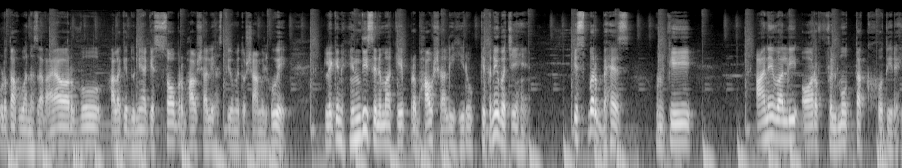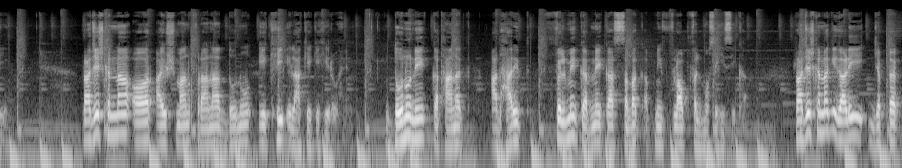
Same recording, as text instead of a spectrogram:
उड़ता हुआ नज़र आया और वो हालाँकि दुनिया के सौ प्रभावशाली हस्तियों में तो शामिल हुए। लेकिन हिंदी सिनेमा के प्रभावशाली हीरो कितने बचे हैं? इस पर बहस उनकी आने वाली और फ़िल्मों तक होती रही। राजेश खन्ना और आयुष्मान खुराना दोनों एक ही इलाके के हीरो हैं। दोनों ने कथानक आधारित फ़िल्में करने का सबक अपनी फ्लॉप फ़िल्मों से ही सीखा। राजेश खन्ना की गाड़ी जब तक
